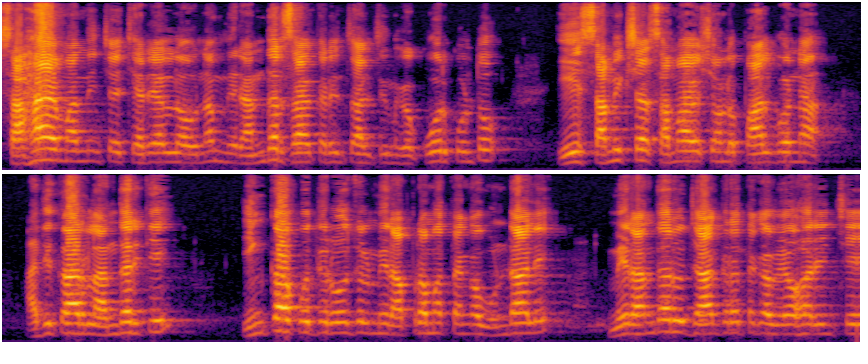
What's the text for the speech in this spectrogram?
సహాయం అందించే చర్యల్లో ఉన్నాం. మీరు అందరు సహకరించాల్సిందిగా కోరుకుంటూ ఈ సమీక్ష సమావేశంలో పాల్గొన్న అధికారులందరికీ ఇంకా కొద్ది రోజులు మీరు అప్రమత్తంగా ఉండాలి. మీరందరూ జాగ్రత్తగా వ్యవహరించి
